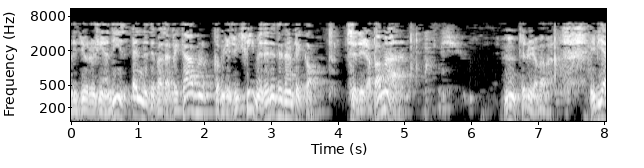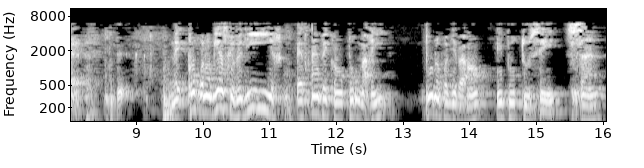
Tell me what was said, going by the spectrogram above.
les théologiens disent, elle n'était pas impeccable, comme Jésus-Christ, mais elle était impeccante. C'est déjà pas mal. Hum, c'est déjà pas mal. Eh bien, euh, mais comprenons bien ce que veut dire être impeccant pour Marie pour nos premiers parents et pour tous ces saints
